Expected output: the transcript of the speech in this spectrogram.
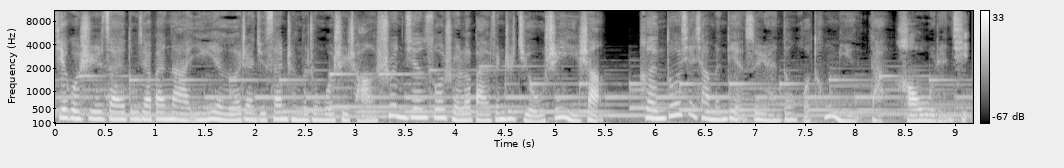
结果是在杜嘉班纳营业额占据三成的中国市场，瞬间缩水了百分之九十以上。很多线下门店虽然灯火通明，但毫无人气。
